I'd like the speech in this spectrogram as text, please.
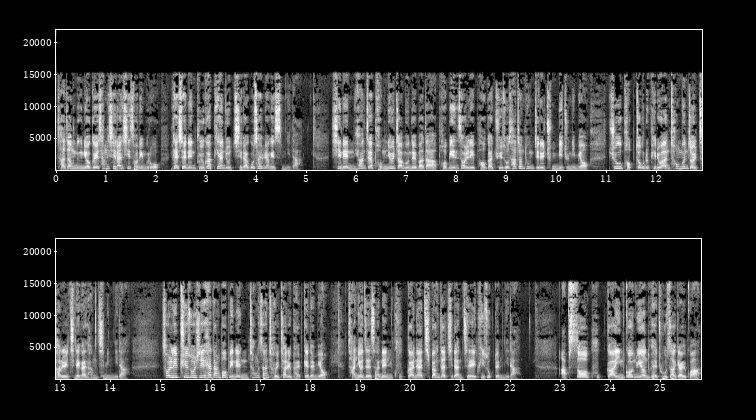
자정 능력을 상실한 시설이므로 폐쇄는 불가피한 조치라고 설명했습니다. 시는 현재 법률 자문을 받아 법인 설립 허가 취소 사전 통지를 준비 중이며 추후 법적으로 필요한 청문 절차를 진행할 방침입니다. 설립 취소 시 해당 법인은 청산 절차를 밟게 되며 자녀 재산은 국가나 지방자치단체에 귀속됩니다. 앞서 국가인권위원회 조사 결과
